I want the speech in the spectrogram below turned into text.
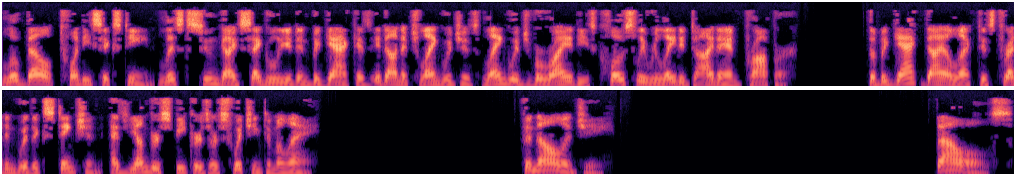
Lobel 2016 lists Sungai Seguliat and Bagak as Idaanic languages language varieties closely related to Idahan proper. The Bagak dialect is threatened with extinction, as younger speakers are switching to Malay. Phonology Vowels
